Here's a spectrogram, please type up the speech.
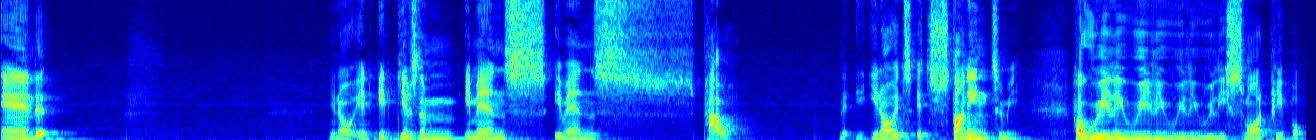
And you know, it, it gives them immense, immense power. You know, it's, it's stunning to me how really, really, really, really smart people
